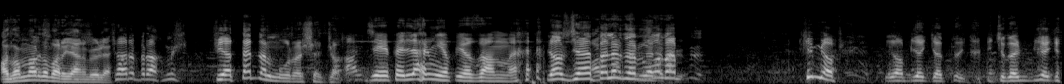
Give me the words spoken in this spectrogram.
Adamlar da var yani böyle. Karı bırakmış fiyatlarla mı uğraşacak? Abi CHP'liler mi yapıyor zammı? Ya CHP'ler de Partiler valla yapıyor. Kim yap? Ya bir gel, ikiden bir gel.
